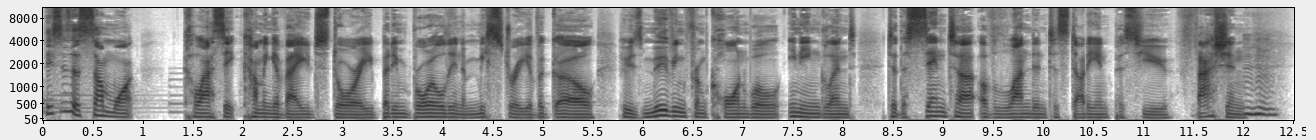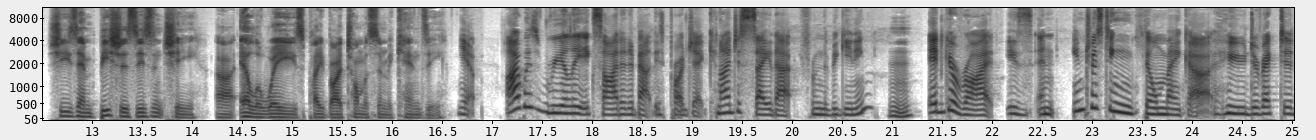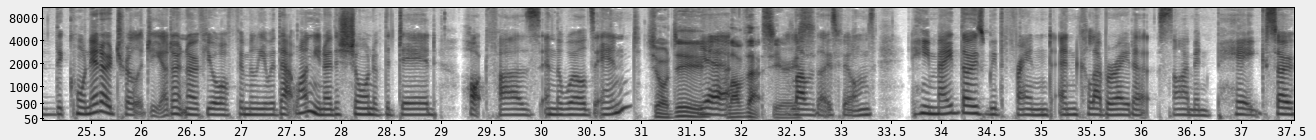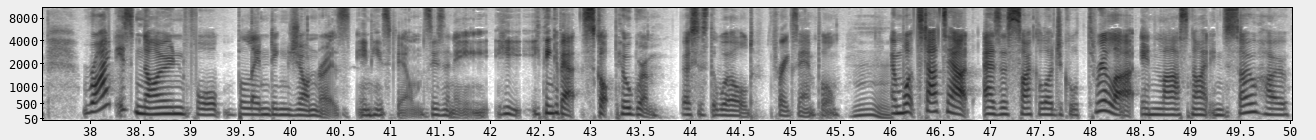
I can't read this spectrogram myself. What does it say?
This is a somewhat classic coming of age story, but embroiled in a mystery of a girl who's moving from Cornwall in England to the centre of London to study and pursue fashion. Mm-hmm. She's ambitious, isn't she? Uh, Eloise, played by Thomasin McKenzie. Yep. I was really excited about this project. Can I just say that from the beginning? Mm. Edgar Wright is an interesting filmmaker who directed the Cornetto trilogy. I don't know if you're familiar with that one. You know, The Shaun of the Dead, Hot Fuzz, and The World's End. Sure do. Yeah. Love that series. Love those films. He made those with friend and collaborator Simon Pegg. So Wright is known for blending genres in his films, isn't he? He you think about Scott Pilgrim versus the World, for example. Mm. And what starts out as a psychological thriller in Last Night in Soho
